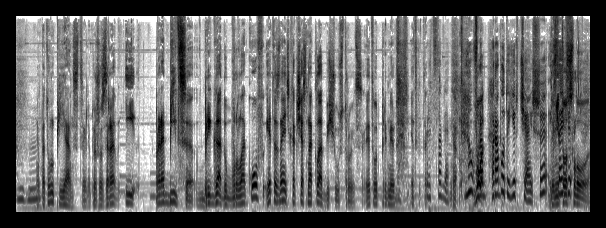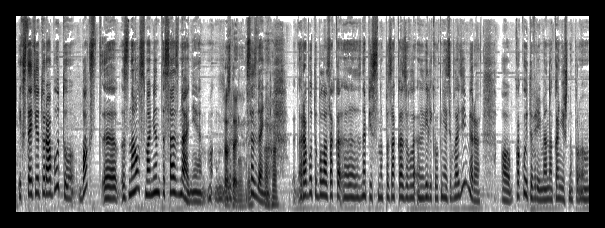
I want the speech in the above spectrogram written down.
mm-hmm. а потом пьянствовали. Потому что и пробиться в бригаду бурлаков, это, знаете, как сейчас на кладбище устроиться. Это вот пример... Это так. Представляю. Да. Ну, вот. работа ярчайшая. Да и, кстати, не то слово. И, кстати, эту работу Бакст э, знал с момента создания. Создания. Создания. Да? Ага. Работа была зака- э, написана по заказу великого князя Владимира. А, какое-то время она, конечно, про-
